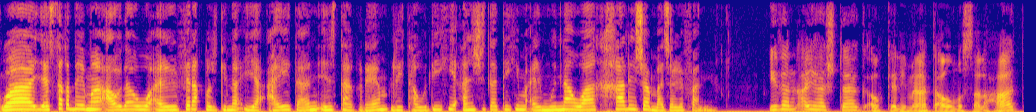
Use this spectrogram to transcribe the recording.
ويستخدم أعضاء الفرق الغنائية أيضا إنستغرام لتوضيح أنشطتهم المنوعة خارج مجال الفن. إذا أي هاشتاج أو كلمات أو مصطلحات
